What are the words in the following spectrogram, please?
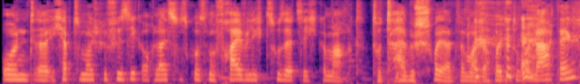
Und äh, ich habe zum Beispiel Physik auch Leistungskurs nur freiwillig zusätzlich gemacht. Total bescheuert, wenn man da heute drüber nachdenkt.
